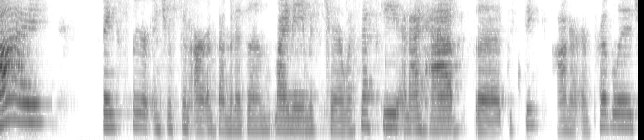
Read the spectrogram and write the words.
Hi, thanks for your interest in art and feminism. My name is Kira Wisniewski, and I have the distinct honor and privilege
